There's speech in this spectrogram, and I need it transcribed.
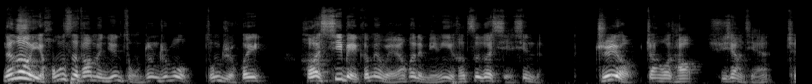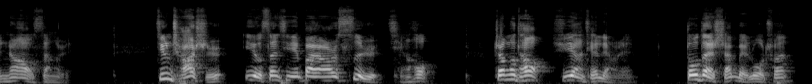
能够以红四方面军总政治部总指挥和西北革命委员会的名义和资格写信的，只有张国焘、徐向前、陈昌浩三个人。经查实，一九三七年八月二十四日前后，张国焘、徐向前两人。”都在陕北洛川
